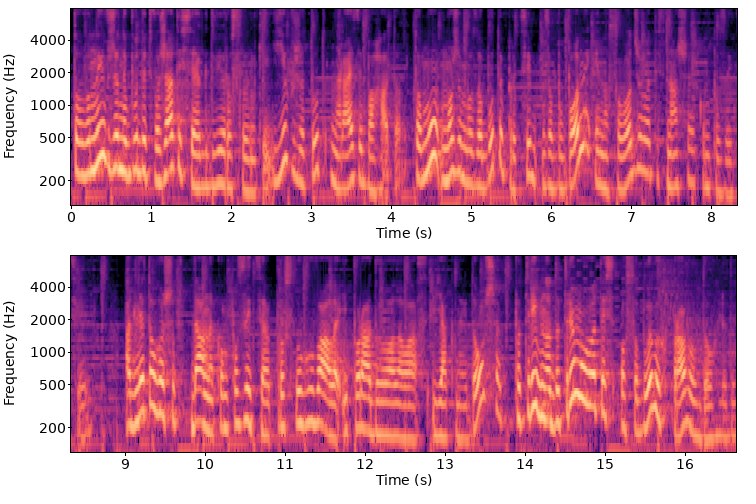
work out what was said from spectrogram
то вони вже не будуть вважатися як дві рослинки. Їх вже тут наразі багато. Тому можемо забути про ці забобони і насолоджуватись нашою композицією. А для того, щоб дана композиція прослугувала і порадувала вас якнайдовше, потрібно дотримуватись особливих правил догляду.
